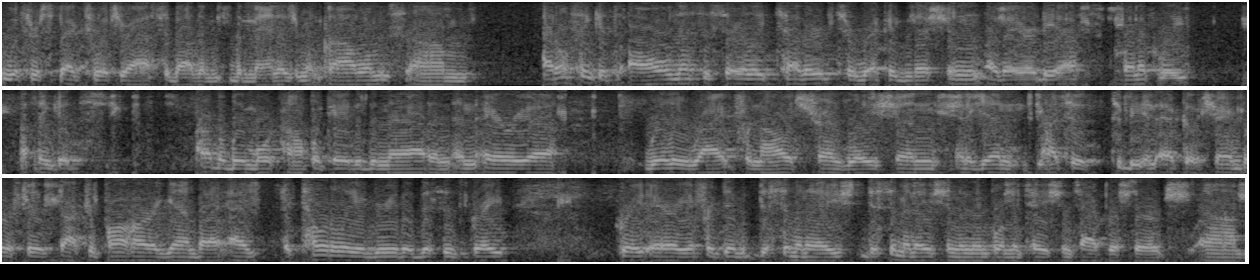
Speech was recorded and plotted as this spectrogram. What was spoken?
with respect to what you asked about the, the management problems, um, I don't think it's all necessarily tethered to recognition of ARDS clinically. I think it's probably more complicated than that, and an area really ripe for knowledge translation. And again, not to, to be an echo chamber for Dr. Parhar again, but I, I, I totally agree that this is great great area for dissemination, dissemination and implementation type research. Um,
